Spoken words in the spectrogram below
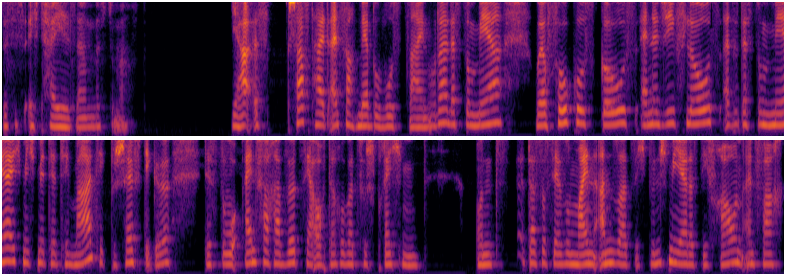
das ist echt heilsam, was du machst. Ja, es schafft halt einfach mehr Bewusstsein, oder? Desto mehr where focus goes, energy flows, also desto mehr ich mich mit der Thematik beschäftige, desto einfacher wird's ja auch darüber zu sprechen. Und das ist ja so mein Ansatz. Ich wünsche mir ja, dass die Frauen einfach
